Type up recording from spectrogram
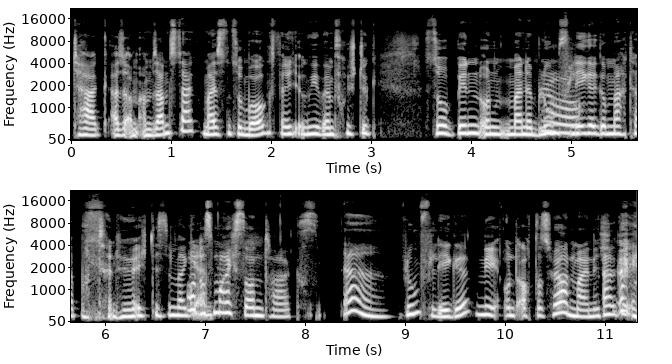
Tag, also am, am Samstag, meistens so morgens, wenn ich irgendwie beim Frühstück so bin und meine Blumenpflege gemacht habe und dann höre ich das immer Oh, gerne. das mache ich sonntags. Ah, Blumenpflege. Nee, und auch das Hören meine ich. Okay.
